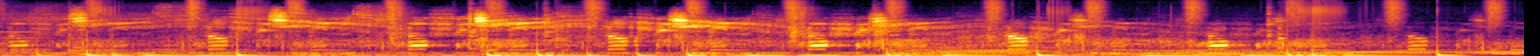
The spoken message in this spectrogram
professional, professional, professional, professional, professional, professional, professional.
